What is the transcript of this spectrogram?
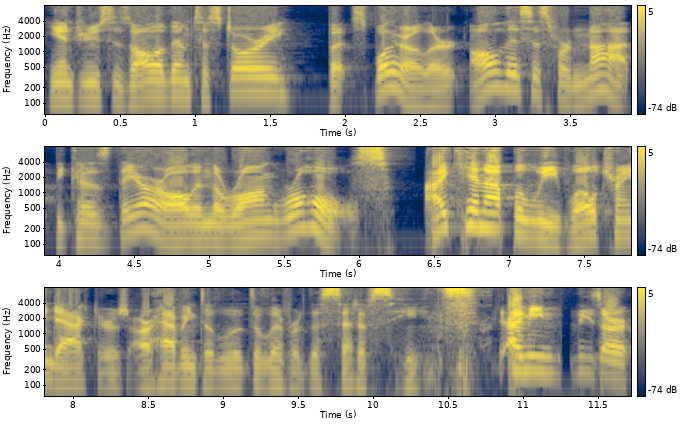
He introduces all of them to story, but spoiler alert, all this is for naught because they are all in the wrong roles. I cannot believe well trained actors are having to l- deliver this set of scenes. I mean, these are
